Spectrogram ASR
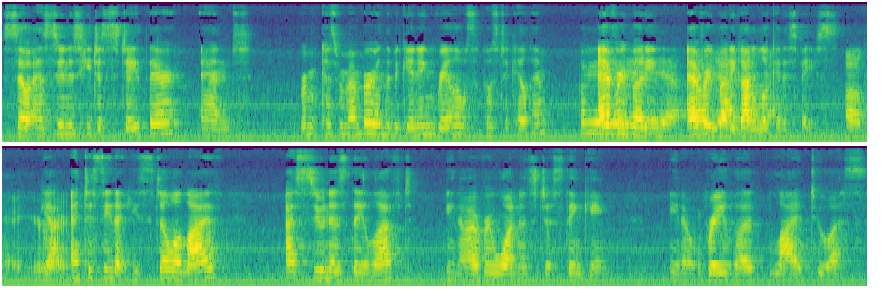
So as soon as he just stayed there, and because remember in the beginning, Rayla was supposed to kill him. Oh yeah, everybody, yeah, yeah. Oh, everybody yeah, got a look at his face. Okay, you're yeah, right. and to see that he's still alive, as soon as they left, you know, everyone is just thinking, you know, Rayla lied to us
